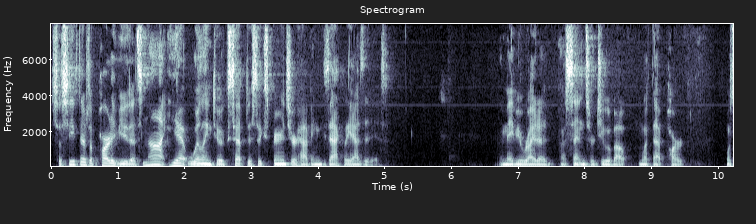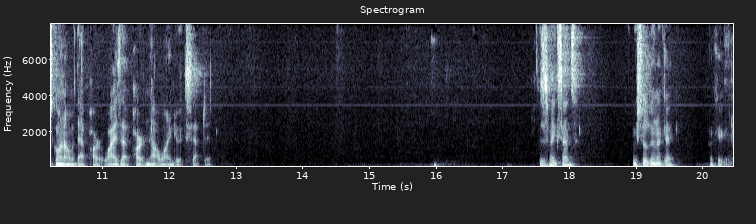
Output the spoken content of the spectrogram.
So, see if there's a part of you that's not yet willing to accept this experience you're having exactly as it is. And maybe write a, a sentence or two about what that part What's going on with that part? Why is that part not wanting to accept it? Does this make sense? We still doing okay? Okay, good.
